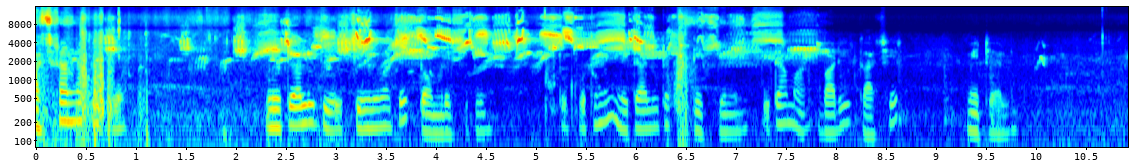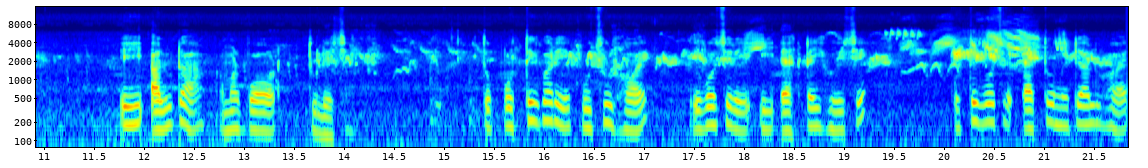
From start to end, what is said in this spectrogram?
আজ রান্না করব মেটে আলু দিয়ে চিংড়ি মাছের দম রেসিপি। তো প্রথমে মেটে আলুটা দেখিয়ে নিই। এটা আমার বাড়ির গাছের মেটে আলু। এই আলুটা আমার বর তুলেছে। তো প্রত্যেকবারে প্রচুর হয়। এবছরে এই একটাই হয়েছে। প্রত্যেক বছর এত মেটে আলু হয়,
